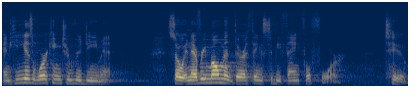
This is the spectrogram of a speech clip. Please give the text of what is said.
and He is working to redeem it. So in every moment, there are things to be thankful for, too.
